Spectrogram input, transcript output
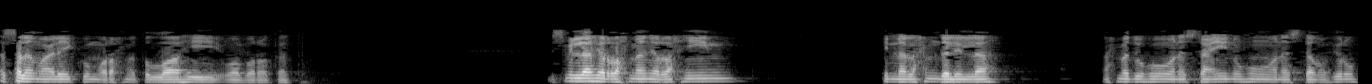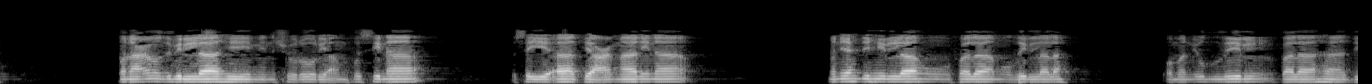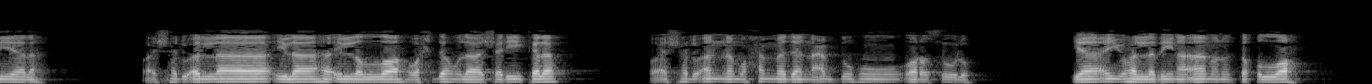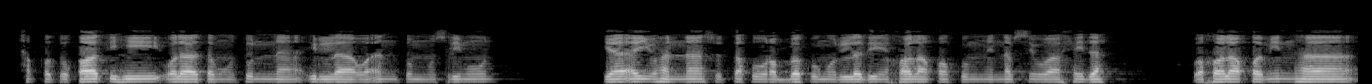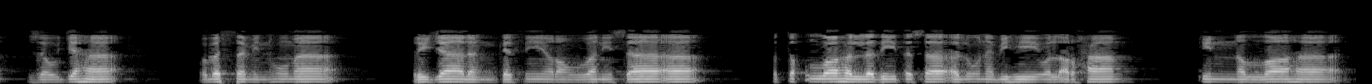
Assalamualaikum warahmatullahi wabarakatuh. Bismillahirrahmanirrahim. Innal hamdalillah nahmaduhu wa nasta'inuhu wa nastaghfiruh wa na'udzu billahi min shururi anfusina wa sayyiati a'malina. Man yahdihillahu fala mudilla lah wa man yudlil fala hadiya. وأشهد أن لا إله إلا الله وحده لا شريك له وأشهد أن محمدا عبده ورسوله. يا أيها الذين آمنوا اتقوا الله حق تقاته ولا تموتن إلا وأنتم مسلمون. يا أيها الناس اتقوا ربكم الذي خلقكم من نفس واحدة وخلق منها زوجها وبث منهما رجالا كثيرا ونساء فاتقوا الله الذي تساءلون به والأرحام إن الله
